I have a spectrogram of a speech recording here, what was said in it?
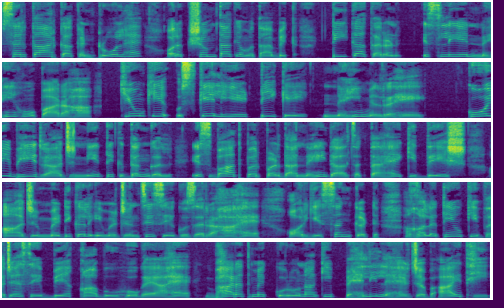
सरकार का कंट्रोल है और क्षमता के मुताबिक टीकाकरण इसलिए नहीं हो पा रहा क्योंकि उसके लिए टीके नहीं मिल रहे। कोई भी राजनीतिक दंगल इस बात पर पर्दा नहीं डाल सकता है कि देश आज मेडिकल इमरजेंसी से गुजर रहा है और ये संकट गलतियों की वजह से बेकाबू हो गया है। भारत में कोरोना की पहली लहर जब आई थी,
